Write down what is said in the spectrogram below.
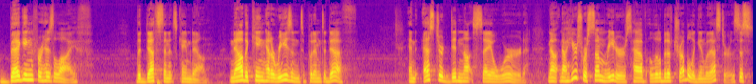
begging for his life, the death sentence came down. Now the king had a reason to put him to death. And Esther did not say a word. Now, now here's where some readers have a little bit of trouble again with Esther. This is,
